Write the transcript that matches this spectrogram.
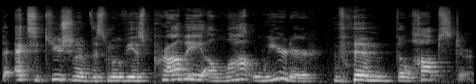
the execution of this movie is probably a lot weirder than The Lobster.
